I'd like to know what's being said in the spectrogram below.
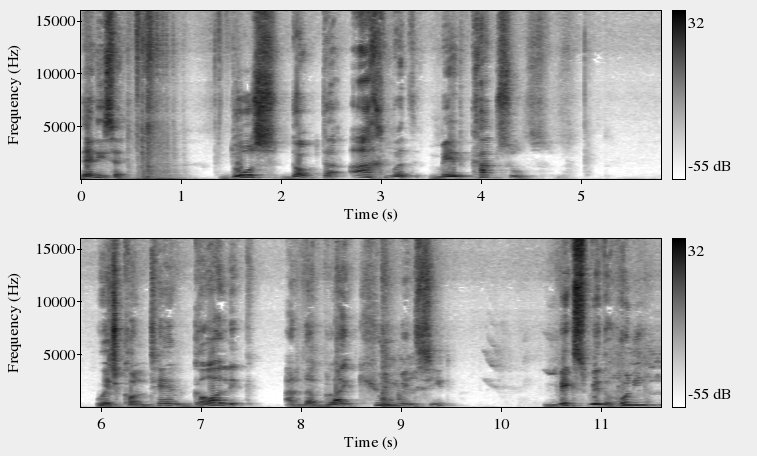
then he said, those Dr. Ahmed made capsules which contain garlic and the black cumin seed mixed with honey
